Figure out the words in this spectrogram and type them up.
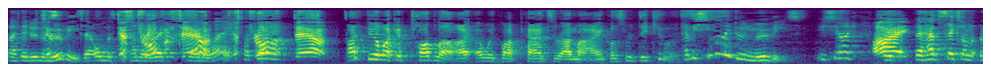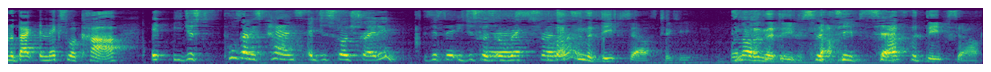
like they do in the just- movies. They almost Just become drop erect them straight down. away. Just I drop them down. I feel like a toddler I, with my pants around my ankles. Ridiculous. Have you seen what they do in movies? You see, like I- they, they have sex on, on the back next to a car. It, he just pulls down his pants and just goes straight in, as if they- he just goes erect straight That's away. in the deep south, Tiki. We're not in the deep The south. deep south. That's the deep south.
